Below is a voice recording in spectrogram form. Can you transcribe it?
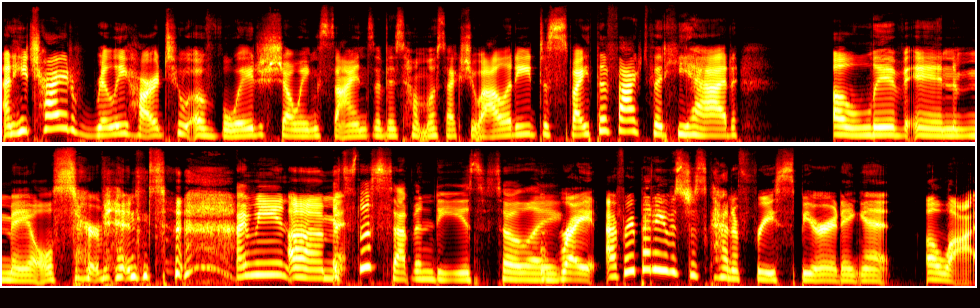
and he tried really hard to avoid showing signs of his homosexuality, despite the fact that he had a live-in male servant. I mean, um, it's the 70s, so like, right. Everybody was just kind of free spiriting it a lot.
